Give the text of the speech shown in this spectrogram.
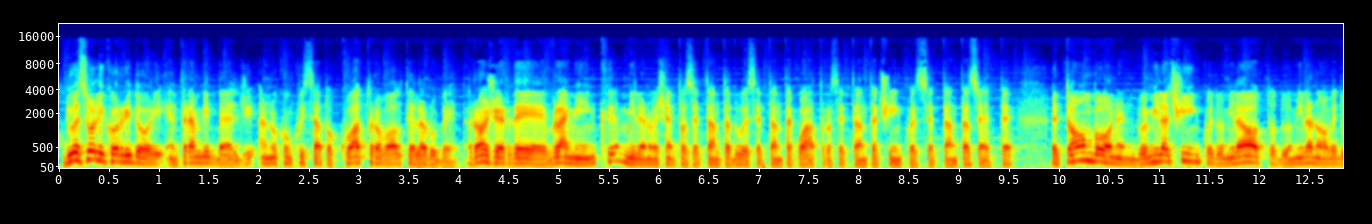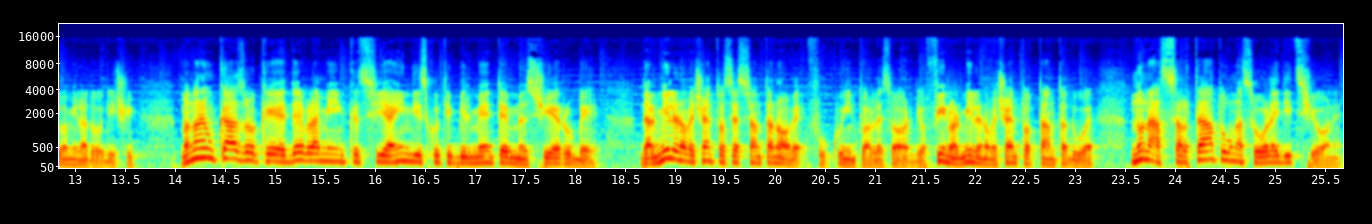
Due soli corridori, entrambi belgi, hanno conquistato quattro volte la Roubaix. Roger de Vlaeminck, 1972, 74, 75 e 77, e Tom Bonen, 2005, 2008, 2009 2012. Ma non è un caso che de Vlaeminck sia indiscutibilmente Monsieur Roubaix. Dal 1969, fu quinto all'esordio, fino al 1982, non ha saltato una sola edizione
